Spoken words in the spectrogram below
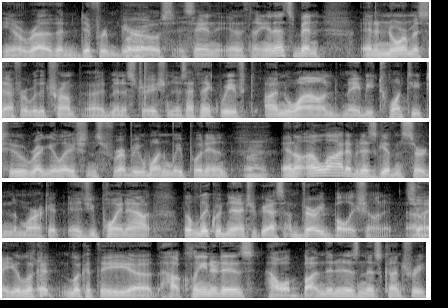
you know, rather than different bureaus right. saying the other thing. And that's been an enormous effort with the Trump uh, is I think we've unwound maybe 22 regulations for every one we put in. Right. And a, a lot of it has given certain to market. As you point out, the liquid natural gas, I'm very bullish on it. Sure. Uh, you look sure. at look at the uh, how clean it is, how abundant it is in this country,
